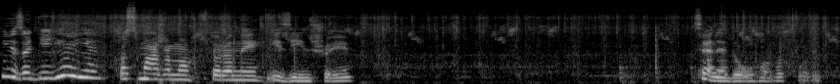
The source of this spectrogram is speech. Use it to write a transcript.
І з однієї посмажимо сторони і з іншої. Це недовго виходить.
